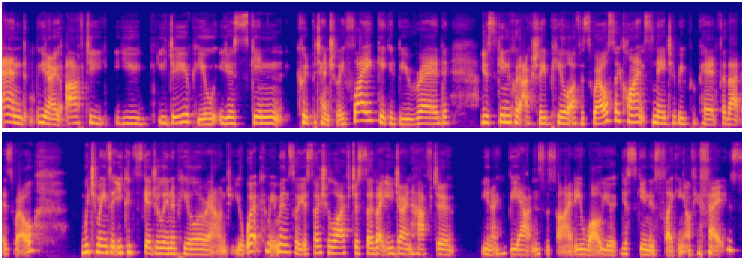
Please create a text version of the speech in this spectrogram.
and you know after you you do your peel your skin could potentially flake it could be red. Your skin could actually peel off as well. So clients need to be prepared for that as well which means that you could schedule in a peel around your work commitments or your social life just so that you don't have to you know, be out in society while your, your skin is flaking off your face.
